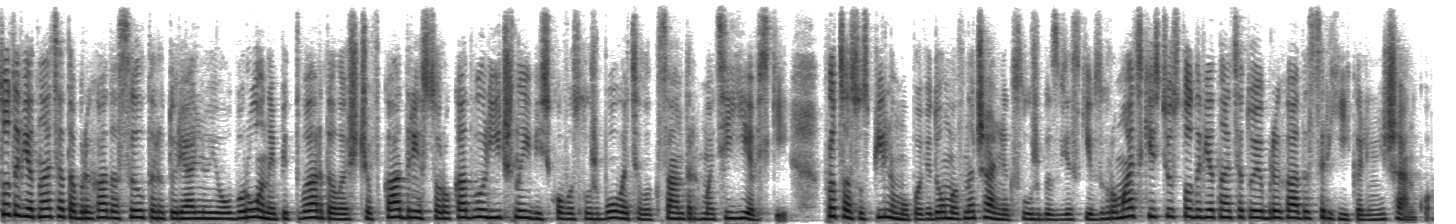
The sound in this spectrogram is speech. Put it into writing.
119-та бригада сил територіальної оборони підтвердила, що в кадрі 42-річний військовослужбовець Олександр Мацієвський. Про це Суспільному повідомив начальник служби зв'язків з громадськістю 119-ї бригади Сергій Калініченко.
